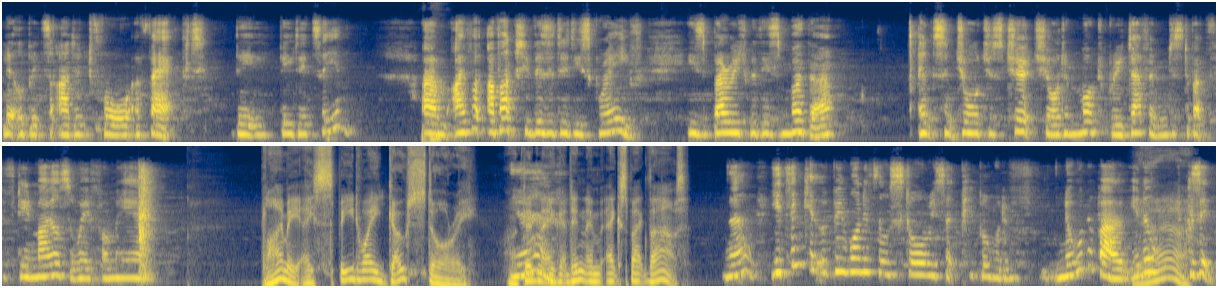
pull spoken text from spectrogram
little bits added for effect. They they did see him. Um, I've I've actually visited his grave. He's buried with his mother at St George's Churchyard in Modbury, Devon, just about fifteen miles away from here. Blimey, a Speedway ghost story. I Yeah. didn't I didn't expect that. No, you'd think it would be one of those stories that people would have known about, you know, Yeah. because it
